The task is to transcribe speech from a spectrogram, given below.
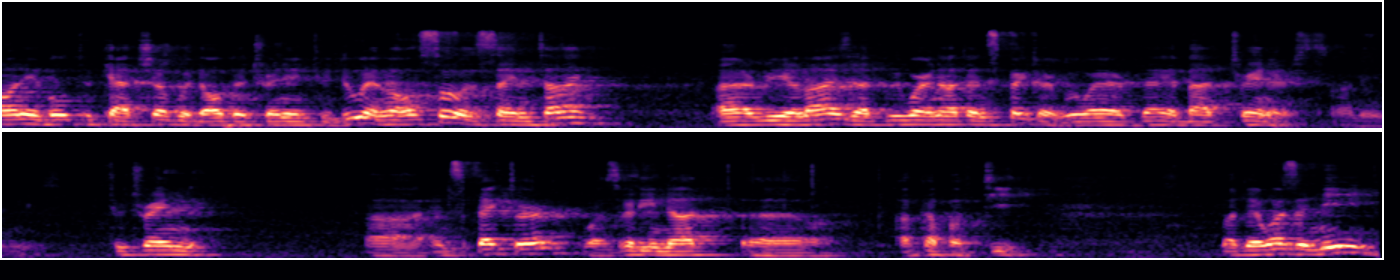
unable to catch up with all the training to do. And also at the same time, I realized that we were not inspectors. We were very bad trainers. I mean, to train uh, inspector was really not uh, a cup of tea. But there was a need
